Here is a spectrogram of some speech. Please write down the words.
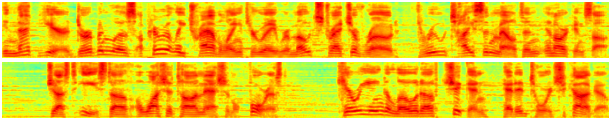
In that year, Durbin was apparently traveling through a remote stretch of road through Tyson Mountain in Arkansas, just east of Ouachita National Forest, carrying a load of chicken headed toward Chicago.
